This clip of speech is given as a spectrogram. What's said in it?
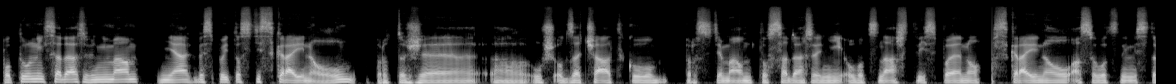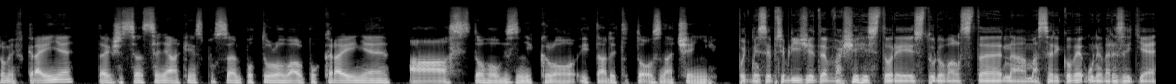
Potulný sadař vnímám nějak bez spojitosti s krajinou, protože uh, už od začátku prostě mám to sadaření ovocnářství spojeno s krajinou a s ovocnými stromy v krajině takže jsem se nějakým způsobem potuloval po krajině a z toho vzniklo i tady toto označení. Pojďme si přiblížit vaši historii. Studoval jste na Masarykově univerzitě.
